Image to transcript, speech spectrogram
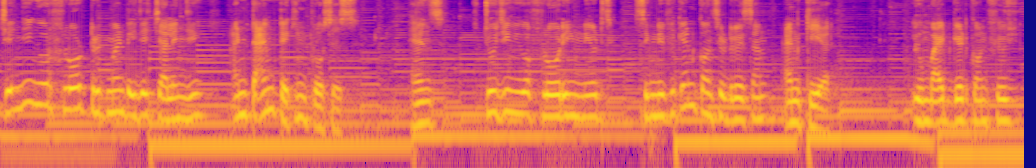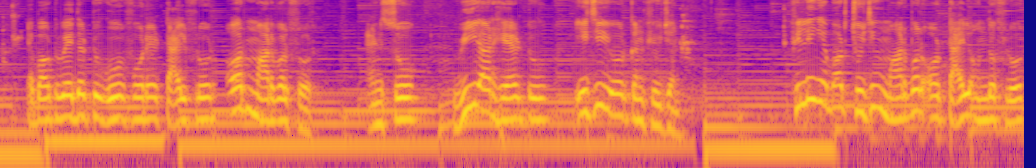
Changing your floor treatment is a challenging and time taking process. Hence, choosing your flooring needs significant consideration and care. You might get confused about whether to go for a tile floor or marble floor. And so, we are here to ease your confusion. Feeling about choosing marble or tile on the floor?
